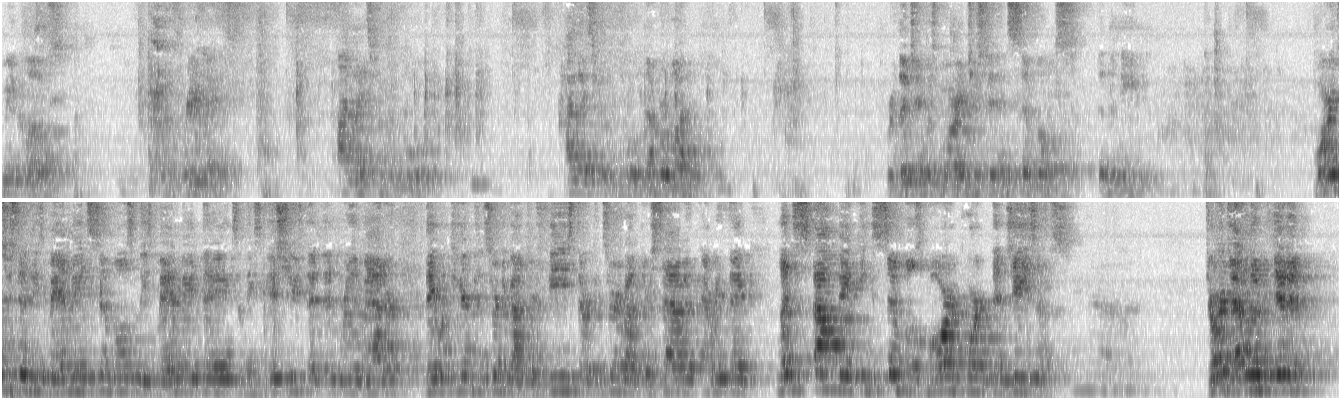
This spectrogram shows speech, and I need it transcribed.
Let me close with three things. Highlights from the pool. Highlights from the pool. Number one, religion was more interested in symbols than the need. More interested in these man-made symbols and these man-made things and these issues that didn't really matter. They were concerned about their feast. They were concerned about their Sabbath, everything. Let's stop making symbols more important than Jesus. George, I don't know if you did it.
